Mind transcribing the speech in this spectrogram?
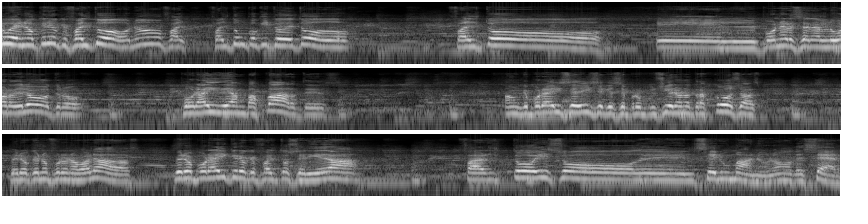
bueno, creo que faltó, ¿no? Fal- faltó un poquito de todo. Faltó el ponerse en el lugar del otro. Por ahí de ambas partes. aunque por ahí se dice que se propusieron otras cosas, pero que no fueron avaladas. Pero por ahí creo que faltó seriedad, faltó eso del ser humano, ¿no? De ser,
